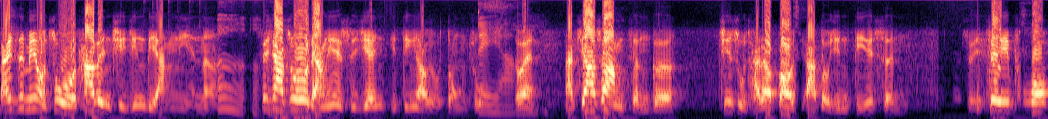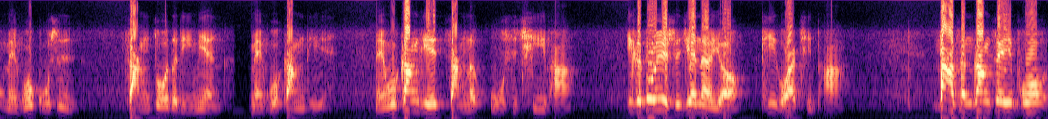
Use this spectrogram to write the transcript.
那一直没有做，他任期已经两年了。剩下最后两年的时间，一定要有动作，对呀，对不对？那加上整个金属材料报价都已经跌升，所以这一波美国股市涨多的里面，美国钢铁，美国钢铁涨了五十七趴，一个多月时间呢有 K 股七趴，大成钢这一波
